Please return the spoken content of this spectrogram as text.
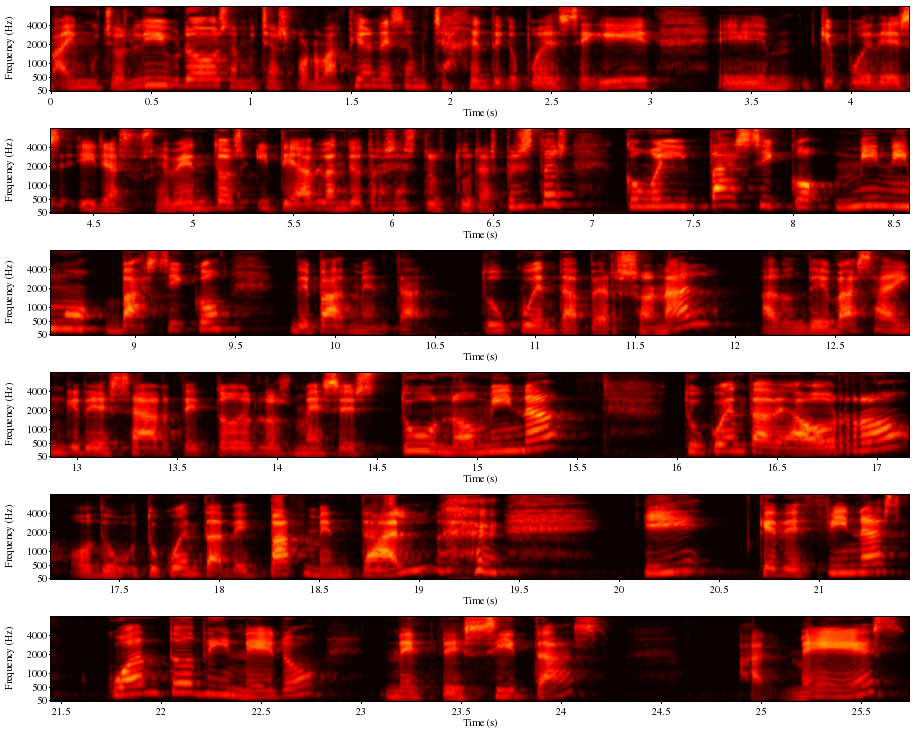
hay muchos libros, hay muchas formaciones, hay mucha gente que puedes seguir, eh, que puedes ir a sus eventos y te hablan de otras estructuras. Pero esto es como el básico, mínimo básico de paz mental. Tu cuenta personal, a donde vas a ingresarte todos los meses tu nómina, tu cuenta de ahorro o tu cuenta de paz mental y que definas cuánto dinero necesitas al mes,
